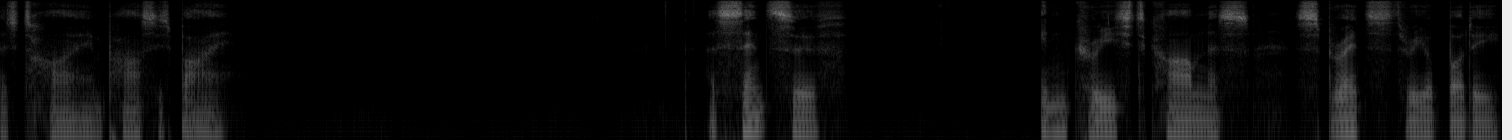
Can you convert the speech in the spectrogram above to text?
as time passes by. A sense of increased calmness spreads through your body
